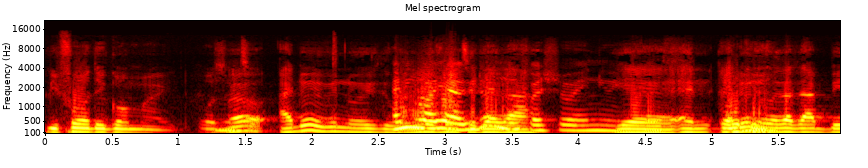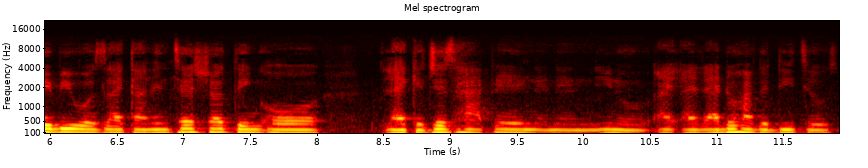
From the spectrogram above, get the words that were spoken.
Before they got married, wasn't it? well, I don't even know if they I were mean, well, living yeah, we don't know for sure anyway. Yeah, because- and I don't know whether that baby was like an intentional thing or like it just happened, and then you know, I I, I don't have the details.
